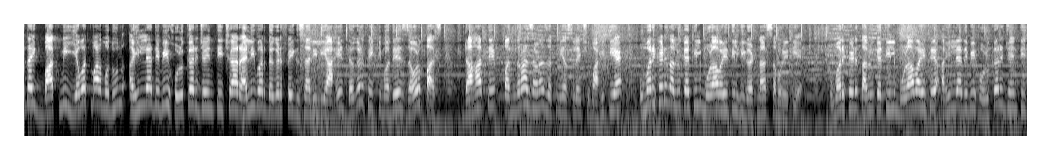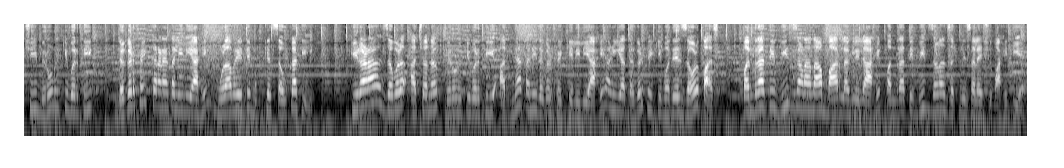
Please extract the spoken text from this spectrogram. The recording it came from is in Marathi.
आता एक बातमी यवतमाळमधून अहिल्यादेवी होळकर जयंतीच्या रॅलीवर दगडफेक झालेली आहे. दगडफेकीमध्ये जवळपास दहा ते पंधरा जण जखमी असल्याची माहिती आहे. उमरखेड तालुक्यातील मुळावा येथील ही घटना समोर येते. उमरखेड तालुक्यातील मुळावा येथे अहिल्यादेवी होळकर जयंतीची मिरवणुकीवरती दगडफेक करण्यात आलेली आहे. मुळावा येथे मुख्य चौकातील किराणा जवळ अचानक मिरवणुकीवरती अज्ञातांनी दगडफेक केलेली आहे आणि या दगडफेकीमध्ये जवळपास पंधरा ते वीस जणांना मार लागलेला आहे. पंधरा ते वीस जण जखमी झाल्याची माहिती आहे.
